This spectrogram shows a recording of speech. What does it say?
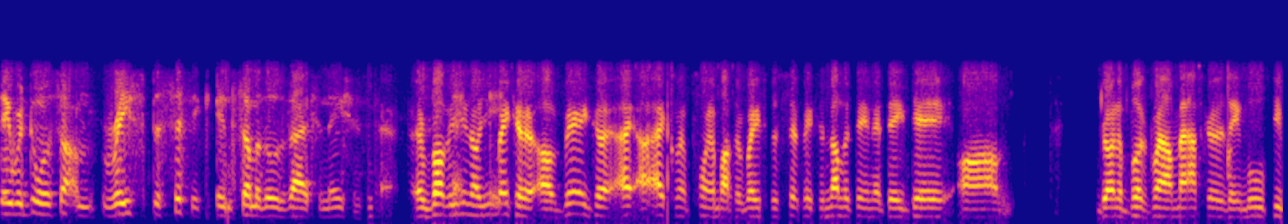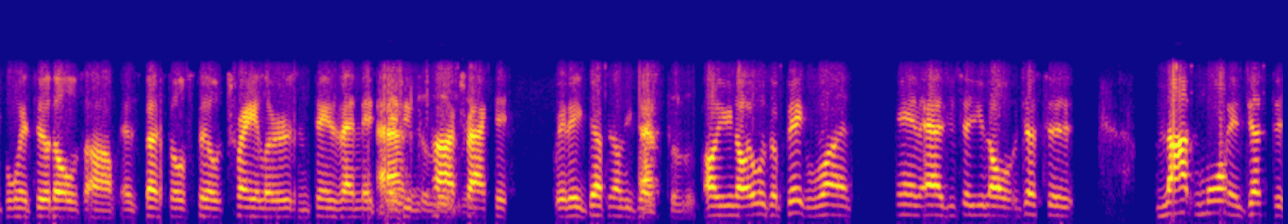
they were doing something race specific in some of those vaccinations. And brother, you know, you make a, a very good, a, excellent point about the race specifics. Another thing that they did um, during the Bush Brown massacre, they moved people into those um, asbestos-filled trailers and things of that nature. They contracted where they definitely just, Absolutely. oh, you know, it was a big run. And as you said, you know, just to not more than just to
